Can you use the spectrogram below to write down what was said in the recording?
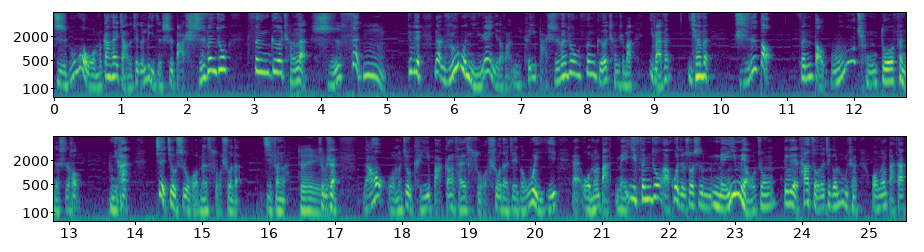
只不过我们刚才讲的这个例子是把十分钟分割成了十份，嗯，对不对？那如果你愿意的话，你可以把十分钟分割成什么一百份、一千份，直到分到无穷多份的时候，你看，这就是我们所说的积分了，对，是不是？然后我们就可以把刚才所说的这个位移，哎，我们把每一分钟啊，或者说是每一秒钟，对不对？它走的这个路程，我们把它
